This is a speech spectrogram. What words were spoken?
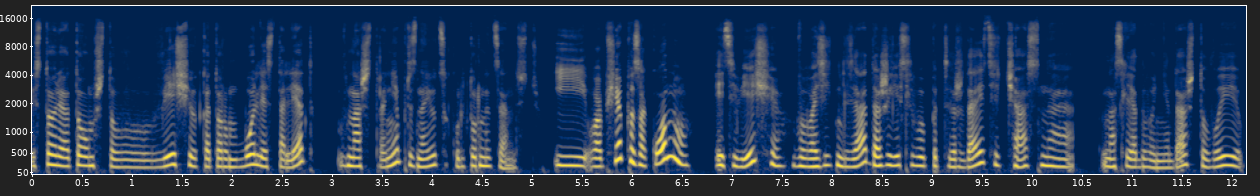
история о том, что вещи, которым более 100 лет, в нашей стране признаются культурной ценностью. И вообще по закону эти вещи вывозить нельзя, даже если вы подтверждаете частное наследование, да, что вы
